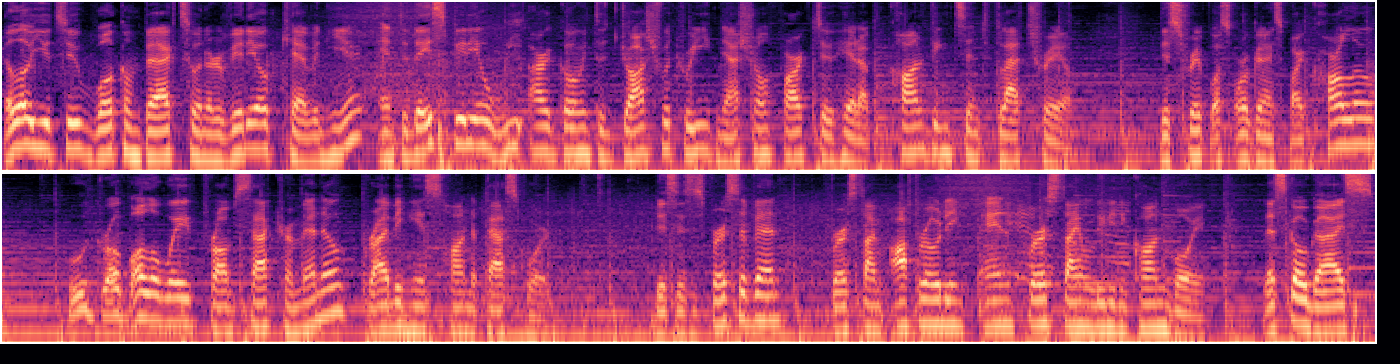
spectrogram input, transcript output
Hello YouTube, welcome back to another video, Kevin here. In today's video, we are going to Joshua Tree National Park to hit up Convington Flat Trail. This trip was organized by Carlo, who drove all the way from Sacramento driving his Honda Passport. This is his first event, first time off-roading, and first time leading a convoy. Let's go guys!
